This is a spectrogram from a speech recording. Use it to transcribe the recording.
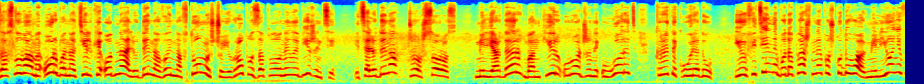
За словами Орбана, тільки одна людина винна в тому, що Європу заполонили біженці. І ця людина Джордж Сорос, мільярдер, банкір, уроджений угорець, критик уряду. І офіційний Будапешт не пошкодував мільйонів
